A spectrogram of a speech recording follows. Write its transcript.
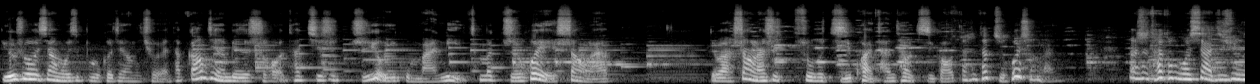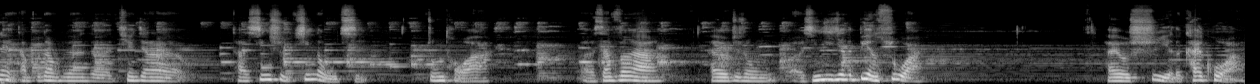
比如说像维斯布鲁克这样的球员，他刚进 NBA 的时候，他其实只有一股蛮力，他妈只会上篮，对吧？上篮是速度极快，弹跳极高，但是他只会上篮。但是他通过夏季训练，他不断不断的添加了他新式新的武器，中投啊，呃三分啊，还有这种呃行进间的变速啊，还有视野的开阔啊，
